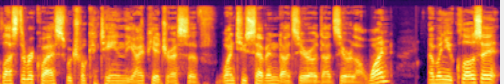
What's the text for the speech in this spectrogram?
plus the request, which will contain the IP address of 127.0.0.1. And when you close it,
